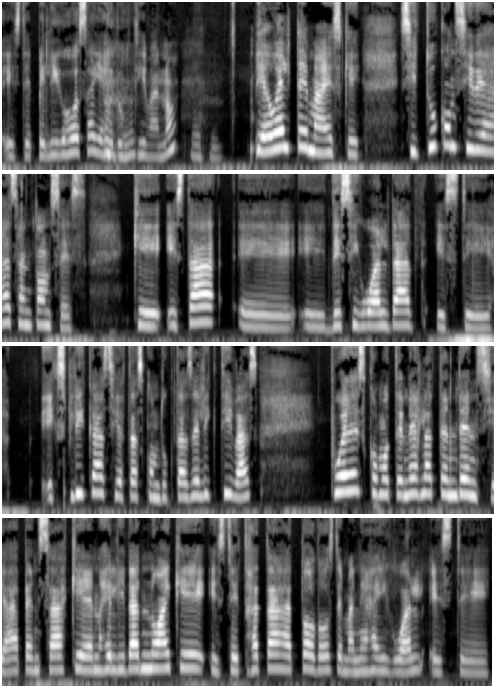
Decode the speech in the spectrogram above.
este, peligrosa y Ujú. reductiva, ¿no? Pero el tema es que si tú consideras entonces que esta eh, eh, desigualdad este, explica ciertas conductas delictivas, puedes como tener la tendencia a pensar que en realidad no hay que este, tratar a todos de manera igual este,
